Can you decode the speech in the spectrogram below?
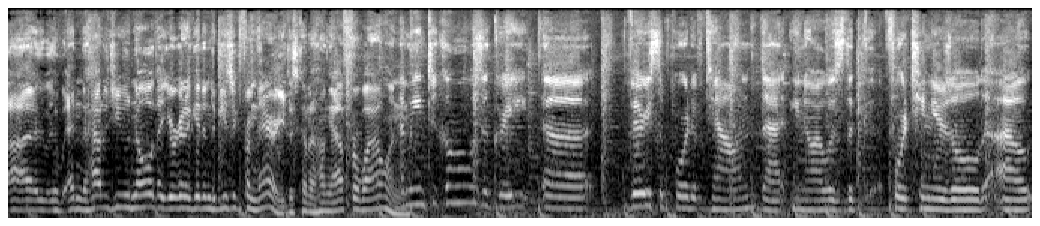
Uh, and how did you know that you were going to get into music from there? You just kind of hung out for a while, and I mean, Tacoma was a great, uh, very supportive town. That you know, I was the 14 years old out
